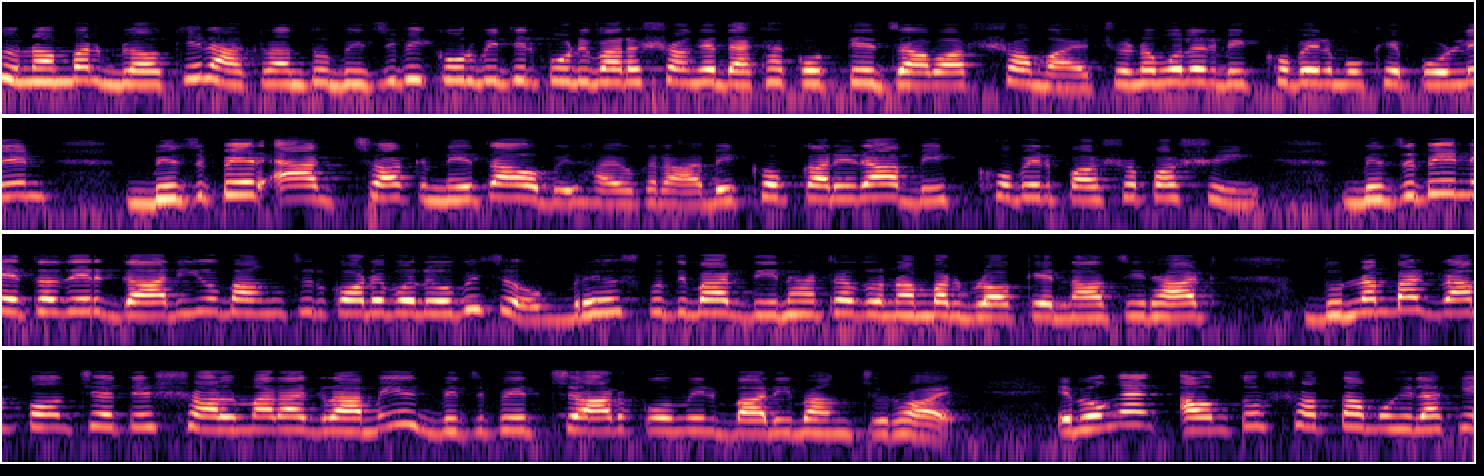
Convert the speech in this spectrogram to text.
দু নম্বর ব্লকের আক্রান্ত বিজেপি কর্মীদের পরিবারের সঙ্গে দেখা করতে যাওয়ার সময় তৃণমূলের বিক্ষোভের মুখে পড়লেন বিজেপির এক ঝাঁক নেতা ও বিধায়করা। বিক্ষোভকারীরা বিক্ষোভের পাশাপাশি বিজেপি নেতাদের গাড়িও ভাঙচুর করে বলে অভিযোগ। বৃহস্পতিবার দিনহাটা দু নম্বর ব্লকের নাচিরহাট দু নম্বর গ্রাম পঞ্চায়েতের শালমারা গ্রামে বিজেপির চার কর্মীর বাড়ি ভাঙচুর হয় এবং এক অন্তঃসত্ত্বা মহিলাকে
